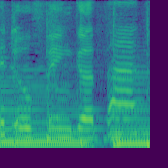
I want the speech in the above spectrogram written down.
middle finger back.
